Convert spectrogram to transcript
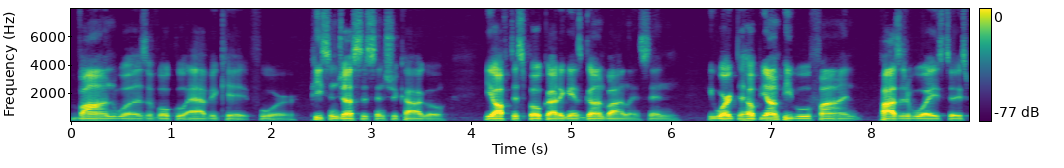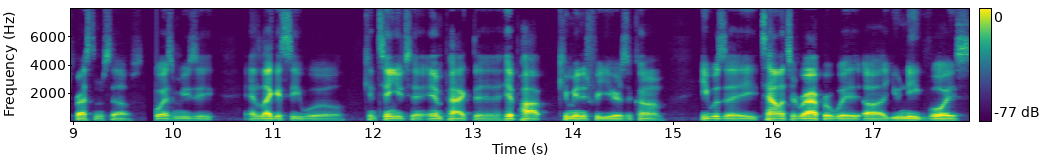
Von was a vocal advocate for peace and justice in Chicago. He often spoke out against gun violence and he worked to help young people find positive ways to express themselves. His music and legacy will continue to impact the hip hop community for years to come. He was a talented rapper with a unique voice,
